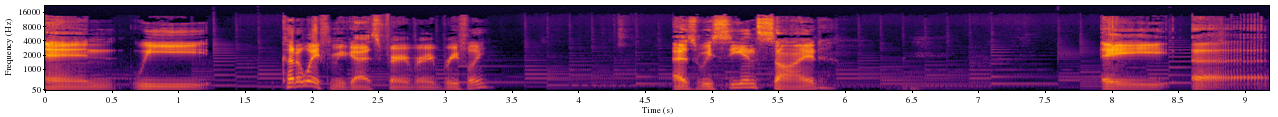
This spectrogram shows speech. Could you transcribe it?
And we cut away from you guys very, very briefly as we see inside a uh, uh,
